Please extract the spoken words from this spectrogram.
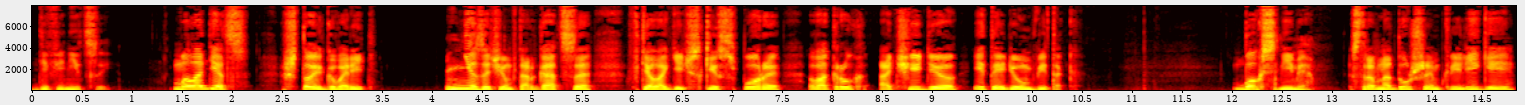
дефиниций. Молодец, что и говорить. Незачем вторгаться в теологические споры вокруг Ачидио и Тедиум Виток. Бог с ними, с равнодушием к религии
